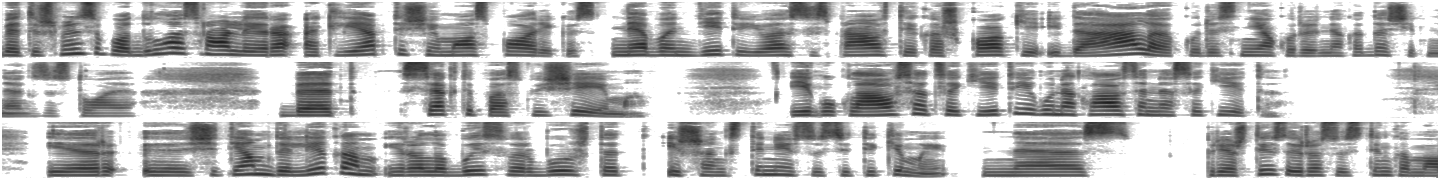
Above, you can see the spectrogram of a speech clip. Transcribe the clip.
Bet iš principo dulos rolė yra atliepti šeimos poreikius, nebandyti juos įsprausti į kažkokį idealą, kuris niekur ir niekada šiaip neegzistuoja, bet sekti paskui šeimą. Jeigu klausia, atsakyti, jeigu neklausia, nesakyti. Ir e, šitiem dalykam yra labai svarbu užtat iš ankstiniai susitikimai, nes prieš tai yra susitinkama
